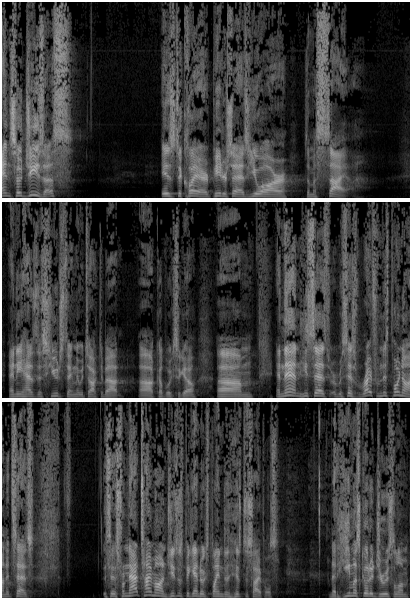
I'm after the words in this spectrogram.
And so Jesus is declared, Peter says, You are the Messiah. And he has this huge thing that we talked about uh, a couple weeks ago. Um, and then he says, it says, right from this point on, it says, it says, from that time on, Jesus began to explain to his disciples that he must go to Jerusalem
